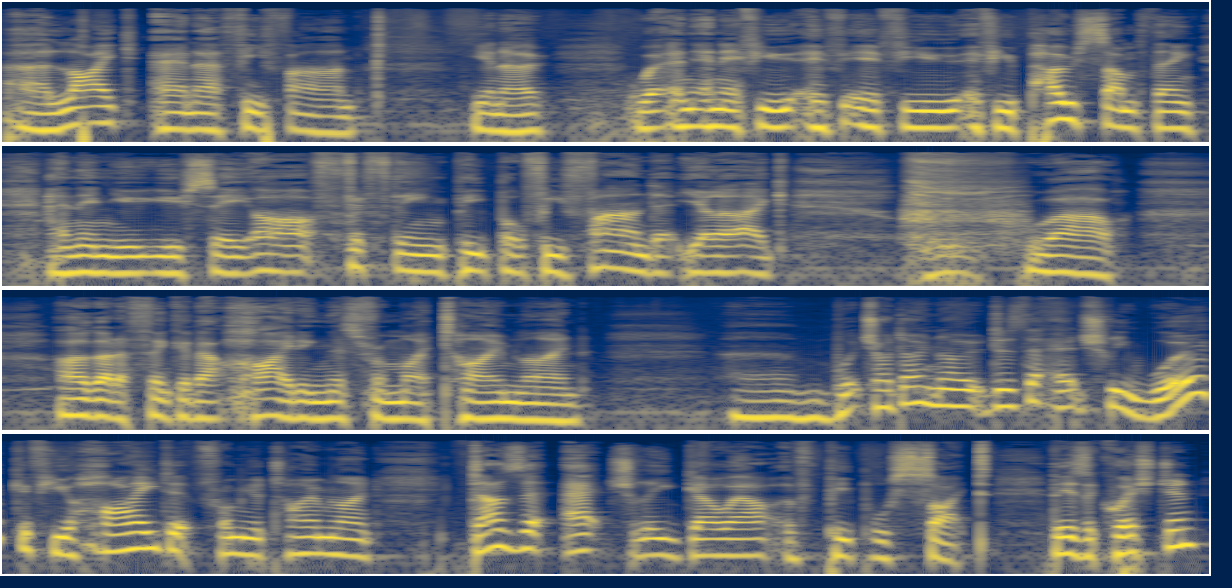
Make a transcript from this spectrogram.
a like and a fifan. You know and, and if you if, if you if you post something and then you, you see oh 15 people found it you're like wow I got to think about hiding this from my timeline. Um, which I don't know does that actually work if you hide it from your timeline? Does it actually go out of people's sight? There's a question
